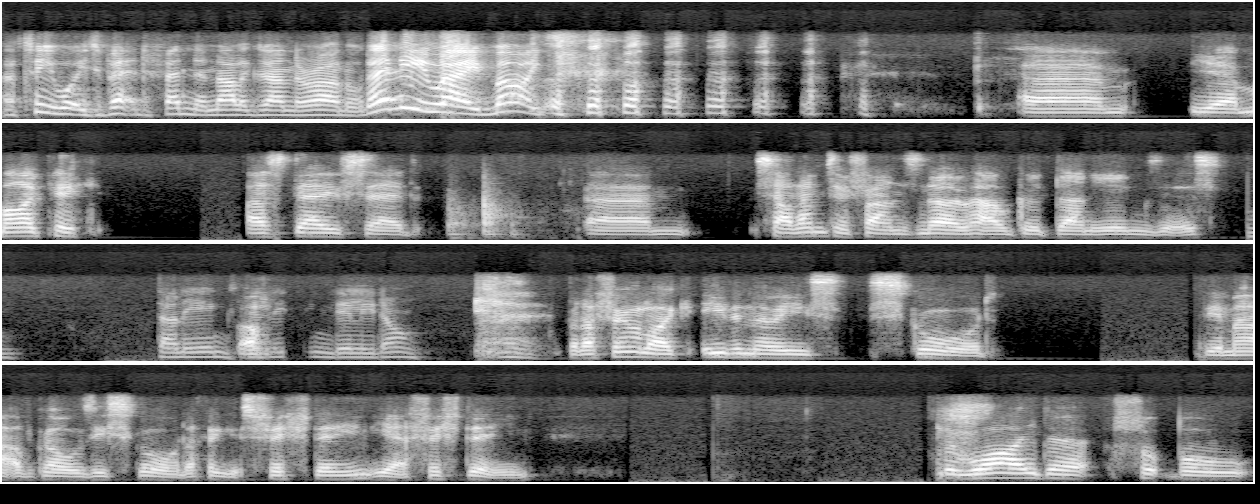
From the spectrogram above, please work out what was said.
I'll tell you what, he's a better defender than Alexander Arnold. Anyway, Mike. Um, yeah, my pick, as Dave said, um, Southampton fans know how good Danny Ings is, Danny Ings, Oh. dilly ding, dilly dong. but I feel like even though he's scored the amount of goals he scored, I think it's 15. Yeah, 15. The wider football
